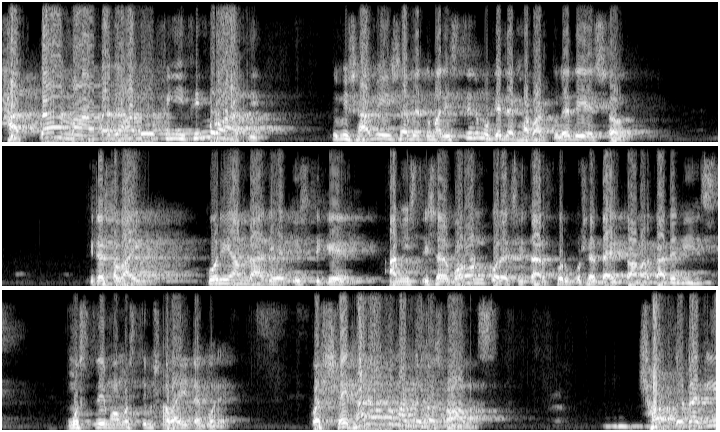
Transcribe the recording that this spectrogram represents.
হাত্তা মাতা জাহালো ফি ফিমরাতিক তুমি স্বামী হিসাবে তোমার স্ত্রীর মুখে যে খাবার তুলে দিয়েছ, এটা সবাই করি আমরা, যেহেতু স্ত্রীকে আমি স্ত্রী হিসাবে বরণ করেছি, তার ফুরপুষের দায়িত্ব আমার কাঁধে নিয়েছি। মুসলিম, অমুসলিম সবাই এটা করে। সেখানেও তোমার জন্য স্বভাব আছে। শর্তটা কি?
